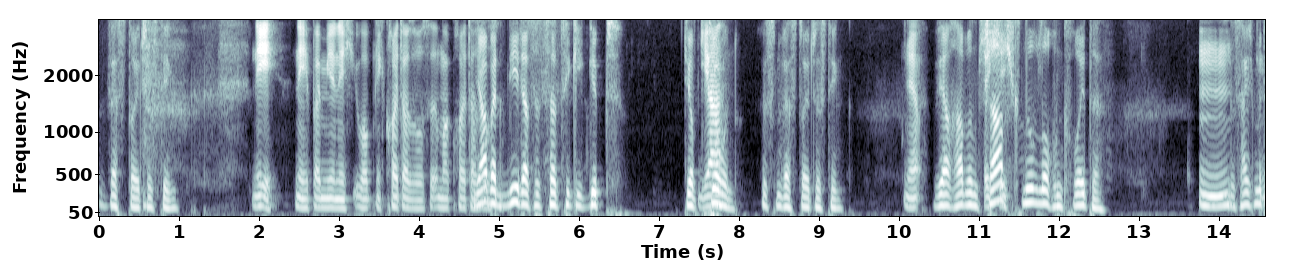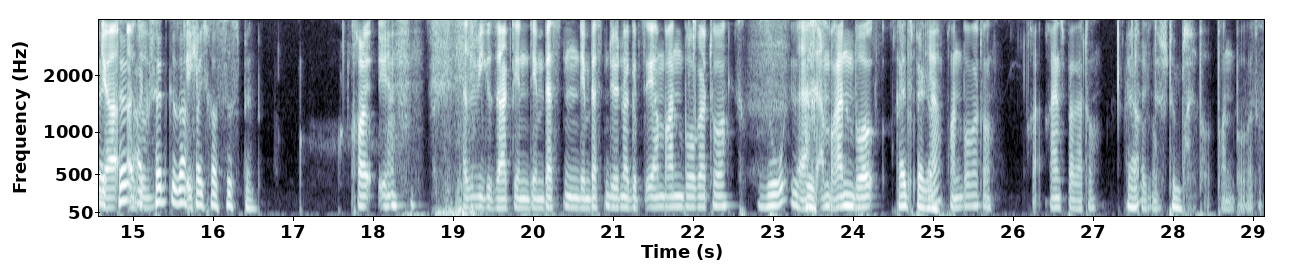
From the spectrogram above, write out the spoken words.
westdeutsches Ding. Nee, nee, bei mir nicht. Überhaupt nicht Kräutersoße, immer Kräutersoße. Ja, aber nie, dass es Tzatziki gibt. Die Option ist ein westdeutsches Ding. Ja. Wir haben Schaf, ich- Knoblauch und Kräuter. Mhm. Das habe ich mit Ja, Akzent, also Akzent gesagt, ich- weil ich Rassist bin. Ja. Also wie gesagt, den, den, besten, den besten Döner gibt's eher am Brandenburger Tor. So ist Ach, es. am Brandenburg. Rheinsberger. Ja, Brandenburger Tor. Rheinsberger Tor. Ja, das stimmt. Brand- Brandenburger Tor.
